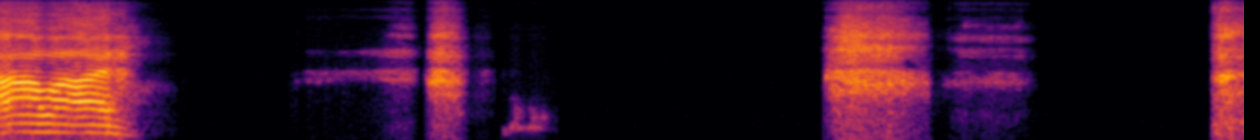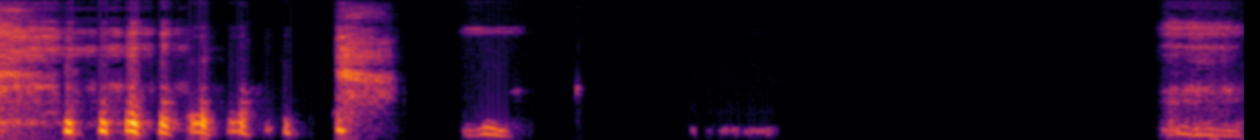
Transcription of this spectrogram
Ow, eye. Mm. Mm.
